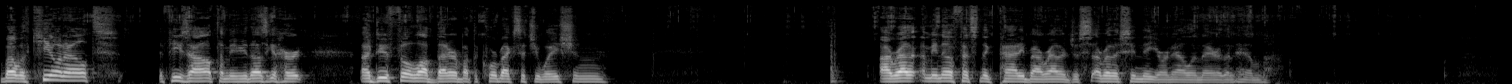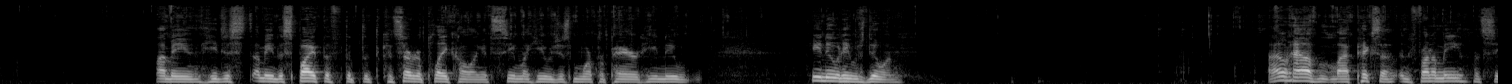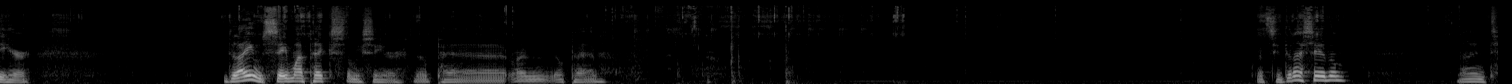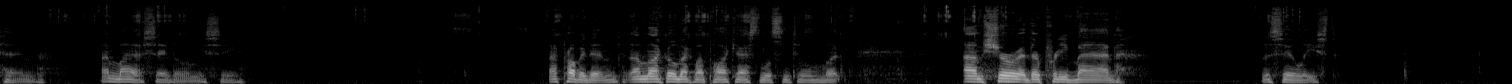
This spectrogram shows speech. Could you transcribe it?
But with Kedon out, if he's out, I mean, if he does get hurt, I do feel a lot better about the quarterback situation I rather, I mean, no offense, to Nick Patti, but I rather just, I rather see Nate Yarnell in there than him. I mean, he just, I mean, despite the, the, the conservative play calling, it seemed like he was just more prepared. He knew, he knew what he was doing. I don't have my picks in front of me. Let's see here. Did I even save my picks? Let me see here. Notepad, run notepad. Let's see. Did I save them? Nine ten. I might have saved them. Let me see. I probably didn't. I'm not going back to my podcast to listen to them, but I'm sure they're pretty bad, to say the least.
